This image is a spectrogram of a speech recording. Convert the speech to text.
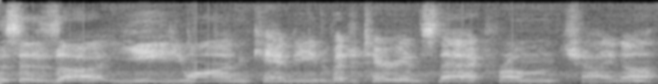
This is uh, Yi Yuan candied vegetarian snack from China.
